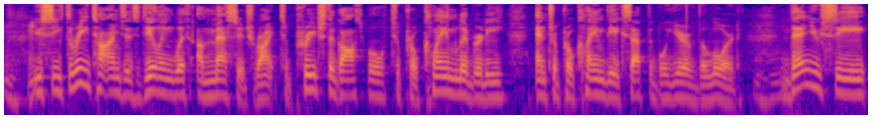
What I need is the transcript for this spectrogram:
mm-hmm. you see three times it's dealing with a message, right? To preach the gospel, to proclaim liberty, and to proclaim the acceptable year of the Lord. Mm-hmm. Then you see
